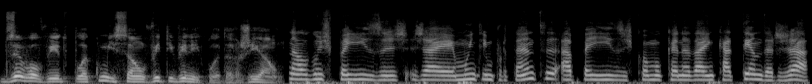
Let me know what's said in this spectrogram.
desenvolvido pela Comissão Vitivinícola da região. Em alguns países já é muito importante, há países como o Canadá em que há tender já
